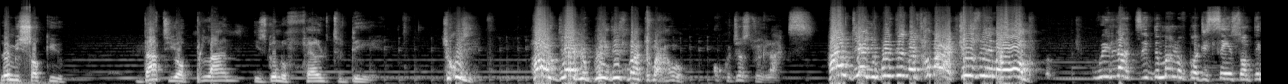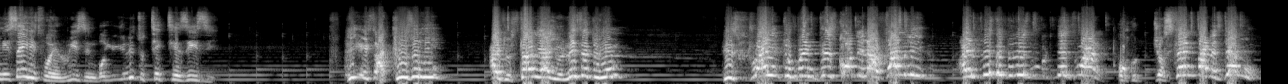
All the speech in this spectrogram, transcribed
let me shock you. That your plan is going to fail today. Chukwuji, how dare you bring this man to my home? Uncle, just relax. How dare you bring this man to come and accuse me in my home? Relax. If the man of God is saying something, he's saying it for a reason, but you, you need to take things easy. He is accusing me, and you stand here, you listen to him. He's trying to bring discord in our family. I listen to this this man. Uncle, just Sent by the devil.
